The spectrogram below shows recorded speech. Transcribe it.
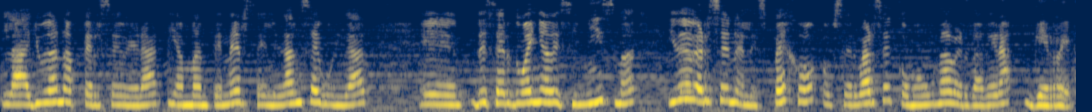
la ayudan a perseverar y a mantenerse, le dan seguridad eh, de ser dueña de sí misma y de verse en el espejo, observarse como una verdadera guerrera.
